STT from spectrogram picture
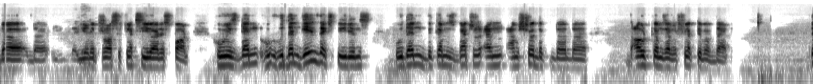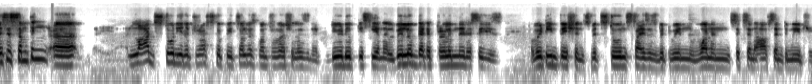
the the, the flexi URS part who is then who, who then gains the experience, who then becomes better, and I'm sure the the, the, the outcomes are reflective of that. This is something uh, large stone ureteroscopy. It's always controversial, isn't it? Do you do PCNL? We looked at a preliminary series of 18 patients with stone sizes between one and six and a half centimeter.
